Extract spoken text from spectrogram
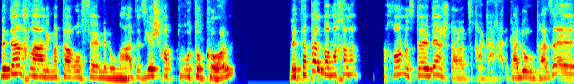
בדרך כלל, אם אתה רופא מלומד, אז יש לך פרוטוקול לטפל במחלה. נכון? אז אתה יודע שאתה צריך לקחת כדור כזה,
